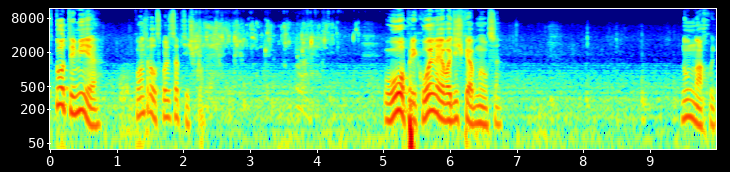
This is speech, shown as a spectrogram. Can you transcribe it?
Кто ты, Мия? Контрол использует аптечку. О, прикольно, я водичкой обмылся. Ну нахуй.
